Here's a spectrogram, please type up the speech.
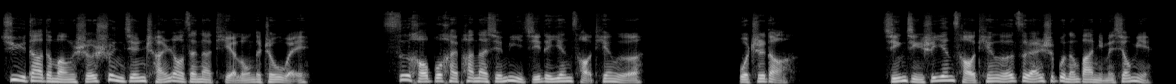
巨大的蟒蛇瞬间缠绕在那铁笼的周围，丝毫不害怕那些密集的烟草天鹅。我知道，仅仅是烟草天鹅，自然是不能把你们消灭。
